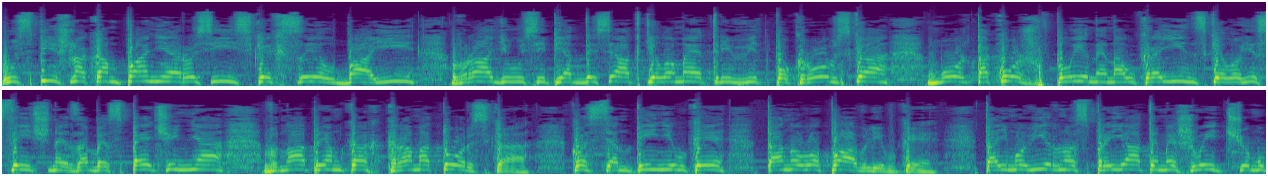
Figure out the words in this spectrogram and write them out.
Успішна кампанія російських сил БАІ в радіусі 50 кілометрів від Покровська також вплине на українське логістичне забезпечення в напрямках Краматорська, Костянтинівки та Новопавлівки, та ймовірно сприятиме швидшому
